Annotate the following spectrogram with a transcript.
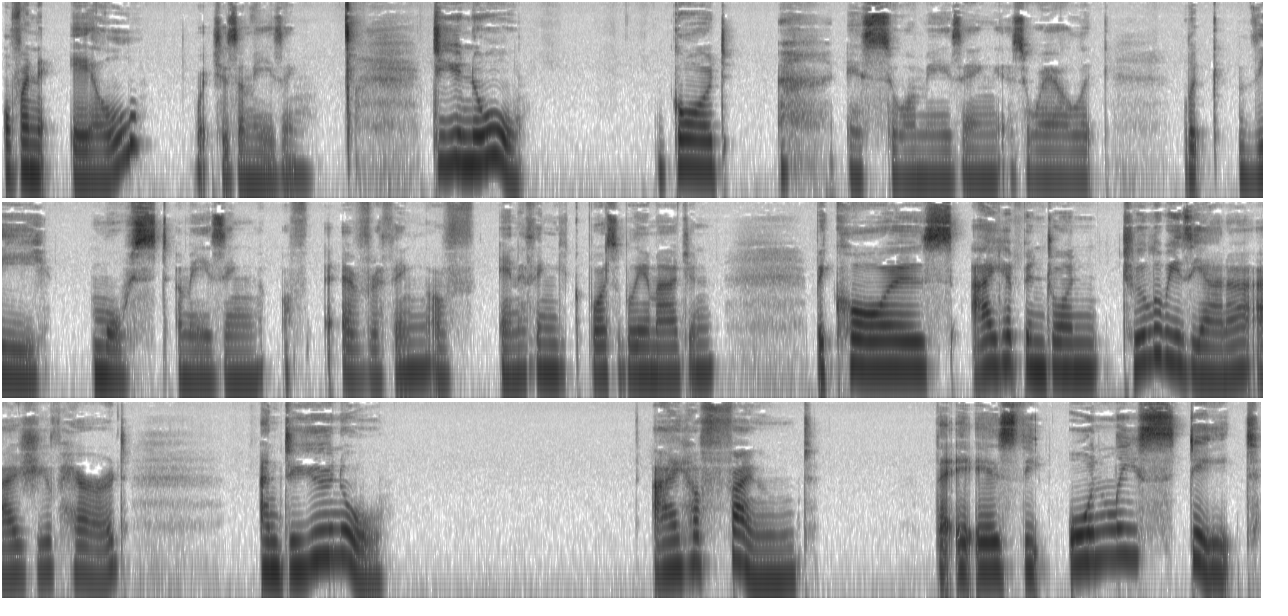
of an L, which is amazing. Do you know God is so amazing as well? Like, like the most amazing of everything, of anything you could possibly imagine. Because I have been drawn to Louisiana, as you've heard, and do you know? I have found that it is the only state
